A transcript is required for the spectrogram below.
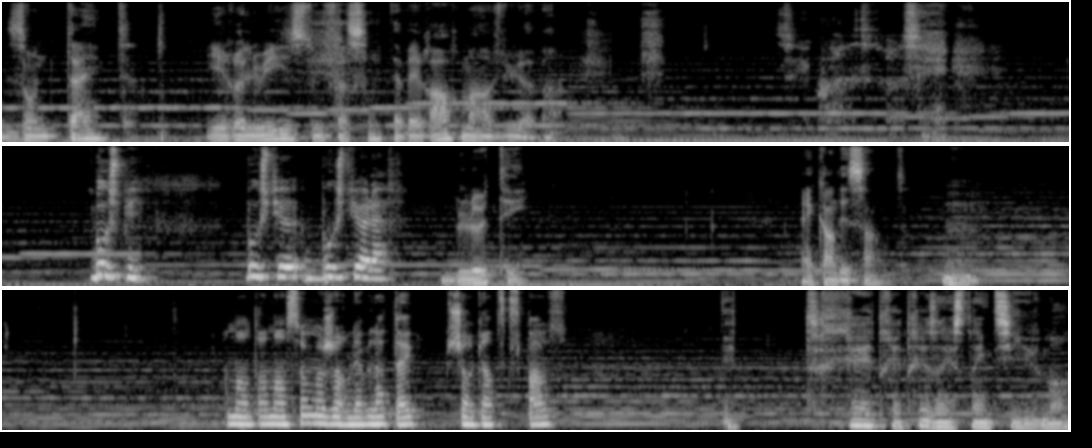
ils ont une teinte et reluisent d'une façon que tu avais rarement vue avant. Bouge plus. Bouge plus, bouge plus, Olaf. Bleutée. Incandescente. Hmm. En entendant ça, moi, je relève la tête, puis je regarde ce qui se passe. Très, très, très instinctivement,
